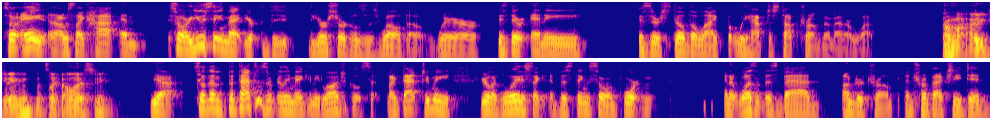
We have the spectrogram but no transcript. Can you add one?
So a, I was like, how and so are you seeing that your the, your circles as well though? Where is there any is there still the like, but we have to stop Trump no matter what? Oh my, are you kidding me? That's like all I see. Yeah. So then, but that doesn't really make any logical sense. Like that to me, you're like, well, wait a second. If this thing's so important and it wasn't this bad under Trump, and Trump actually did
